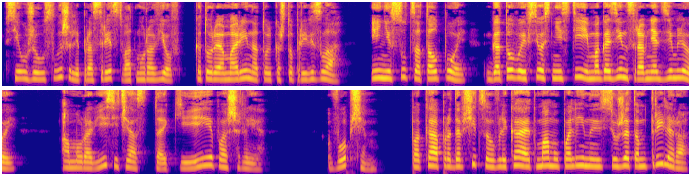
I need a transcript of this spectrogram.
Все уже услышали про средство от муравьев, которое Марина только что привезла, и несутся толпой, готовые все снести и магазин сравнять с землей. А муравьи сейчас такие пошли. В общем, пока продавщица увлекает маму Полины сюжетом триллера,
